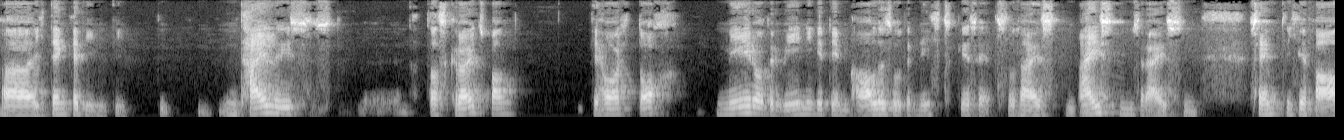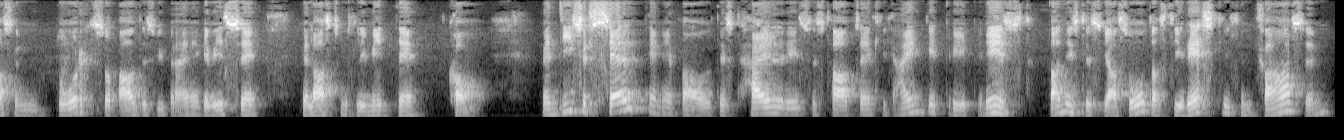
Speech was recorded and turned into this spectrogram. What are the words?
Äh, ich denke, die, die, die, ein Teilriss, das Kreuzband gehört doch mehr oder weniger dem Alles- oder Nichts-Gesetz. Das heißt, meistens reißen sämtliche Phasen durch, sobald es über eine gewisse Belastungslimite kommt. Wenn dieser seltene Fall des Teilrisses tatsächlich eingetreten ist, dann ist es ja so, dass die restlichen Phasen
